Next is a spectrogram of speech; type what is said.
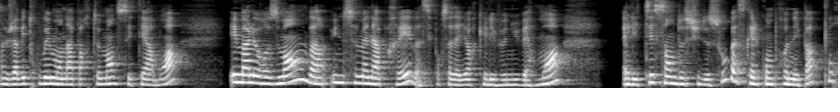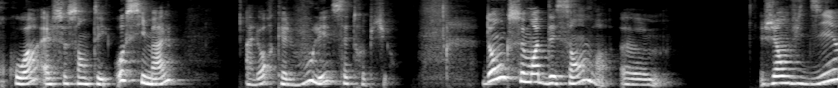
J'avais trouvé mon appartement, c'était à moi. Et malheureusement, ben, une semaine après, ben, c'est pour ça d'ailleurs qu'elle est venue vers moi, elle était sans dessus dessous parce qu'elle comprenait pas pourquoi elle se sentait aussi mal alors qu'elle voulait cette rupture. Donc ce mois de décembre, euh, j'ai envie de dire,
